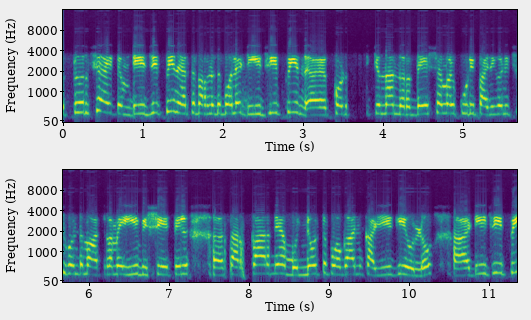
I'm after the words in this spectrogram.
തീർച്ചയായിട്ടും. ഡി ജി പി നേരത്തെ പറഞ്ഞതുപോലെ ഡി ജി പി കൊടുത്തിരിക്കുന്ന നിർദ്ദേശങ്ങൾ കൂടി പരിഗണിച്ചുകൊണ്ട് മാത്രമേ ഈ വിഷയത്തിൽ സർക്കാരിന് മുന്നോട്ട് പോകാൻ കഴിയുകയുള്ളൂ. D G P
